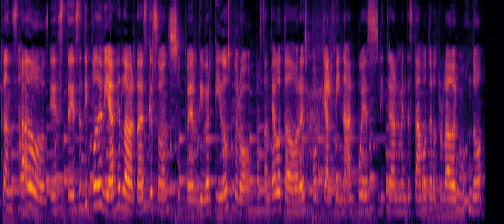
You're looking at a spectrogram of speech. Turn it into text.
cansados. Este, este tipo de viajes la verdad es que son súper divertidos, pero bastante agotadores porque al final pues literalmente estamos del otro lado del mundo.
